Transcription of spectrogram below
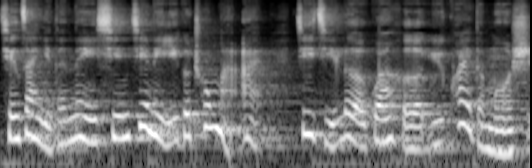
请在你的内心建立一个充满爱、积极、乐观和愉快的模式。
